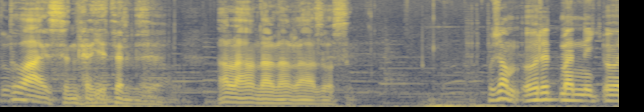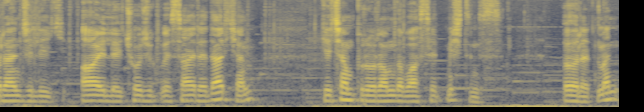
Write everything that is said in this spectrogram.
Dua. dua etsinler yeter bize. Allah onlardan razı olsun. Hocam öğretmenlik, öğrencilik, aile, çocuk vesaire derken geçen programda bahsetmiştiniz. Öğretmen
